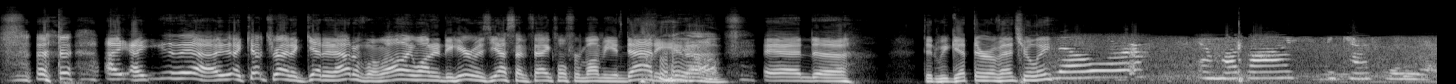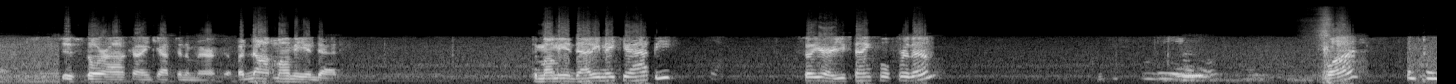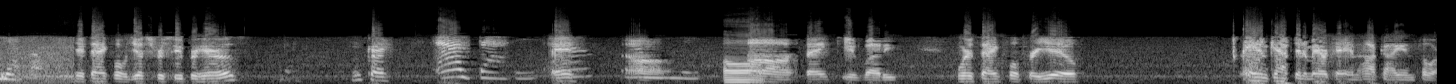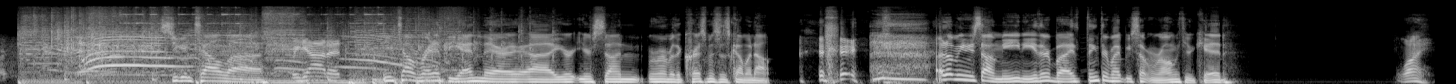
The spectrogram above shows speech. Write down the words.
I, I yeah, I, I kept trying to get it out of him. All I wanted to hear was, "Yes, I'm thankful for mommy and daddy." You Yeah. know, and uh, did we get there eventually? Thor and Hawkeye and Captain America. Just Thor, Hawkeye, and Captain America, but not mommy and daddy. Do mommy and daddy make you happy? So yeah, are you thankful for them? Leo. What? Leo. You're thankful just for superheroes? Okay. And Daddy. And Oh. Oh. Oh, thank you, buddy. We're thankful for you. And Captain America and Hawkeye and Thor. So you can tell. Uh, we got it. You can tell right at the end there. Uh, your your son. Remember, the Christmas is coming up. I don't mean to sound mean either, but I think there might be something wrong with your kid. Why?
